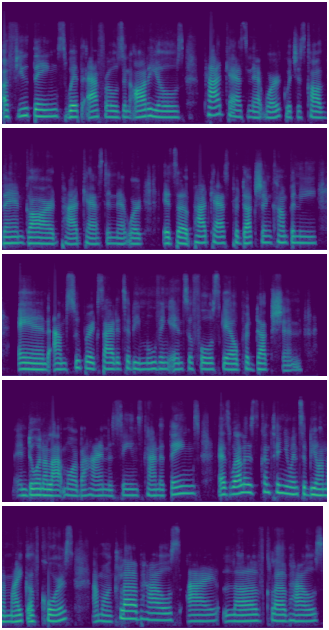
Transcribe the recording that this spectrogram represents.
a few things with Afros and Audios podcast network, which is called Vanguard Podcasting Network. It's a podcast production company, and I'm super excited to be moving into full scale production and doing a lot more behind the scenes kind of things, as well as continuing to be on the mic, of course. I'm on Clubhouse. I love Clubhouse.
